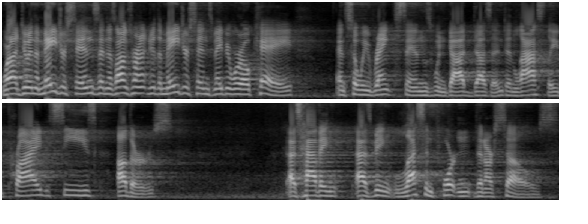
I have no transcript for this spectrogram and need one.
We're not doing the major sins, and as long as we're not doing the major sins, maybe we're okay. And so we rank sins when God doesn't. And lastly, pride sees others as having as being less important than ourselves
